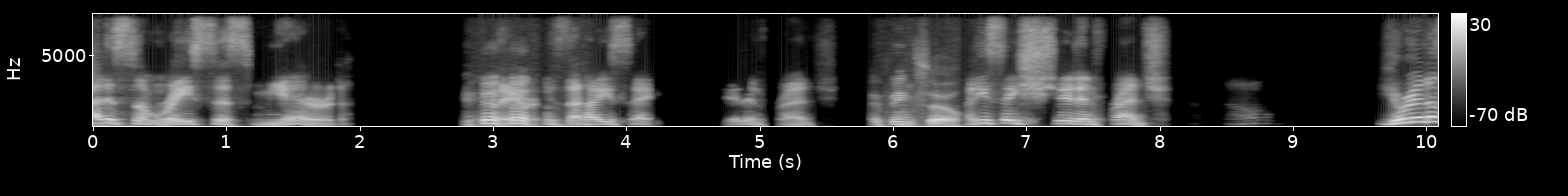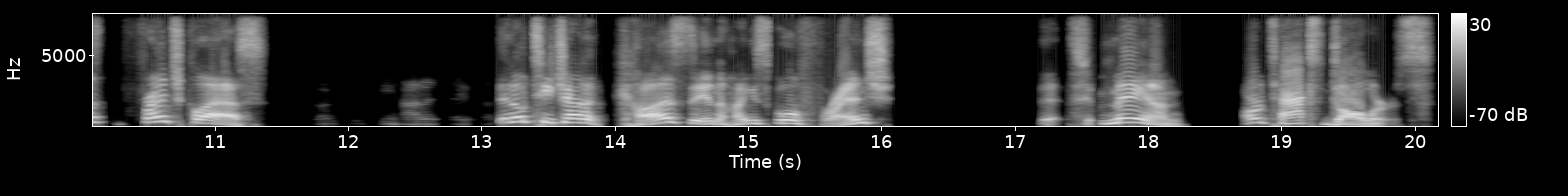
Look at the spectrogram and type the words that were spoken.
That is some racist merde. There is that how you say shit in French? I think so. How do you say shit in French? You're in a French class. They don't teach you how to cuss in high school French. Man, our tax dollars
